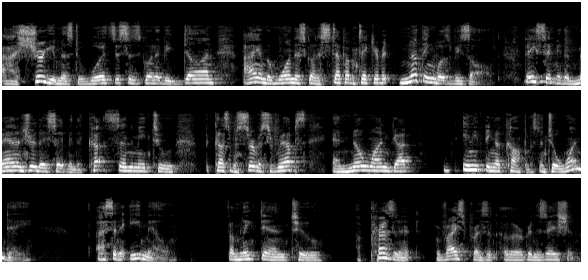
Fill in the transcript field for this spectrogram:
I assure you, Mr. Woods, this is going to be done. I am the one that's going to step up and take care of it. Nothing was resolved. They sent me the manager. They sent me the cut, sent me to the customer service reps, and no one got anything accomplished until one day I sent an email from LinkedIn to a president or vice president of the organization.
